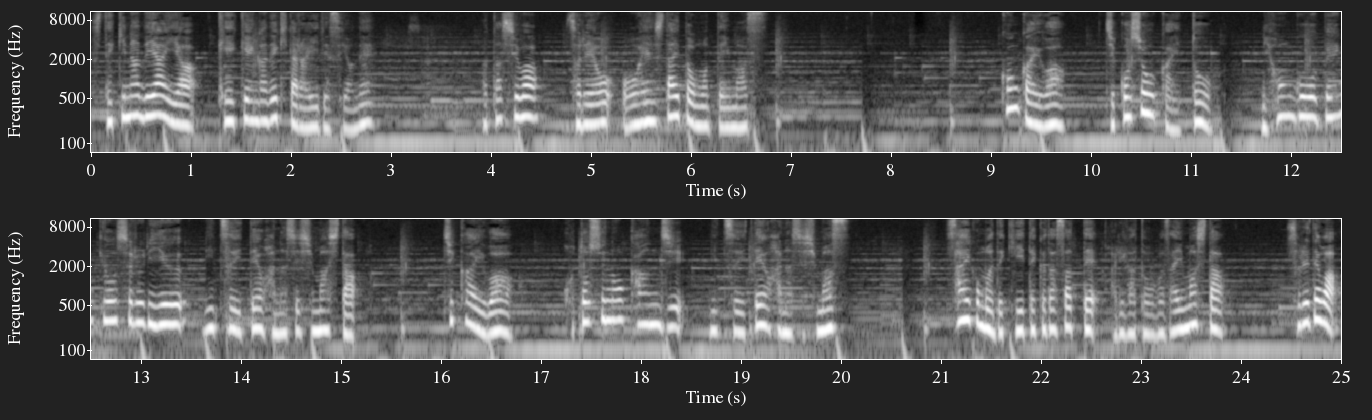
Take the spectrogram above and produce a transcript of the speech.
素敵な出会いや経験ができたらいいですよね。私はそれを応援したいと思っています。今回は自己紹介と日本語を勉強する理由についてお話ししました。次回は今年の漢字についてお話しします。最後まで聞いてくださってありがとうございました。それでは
